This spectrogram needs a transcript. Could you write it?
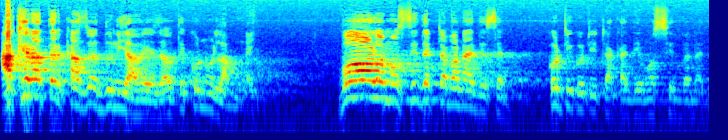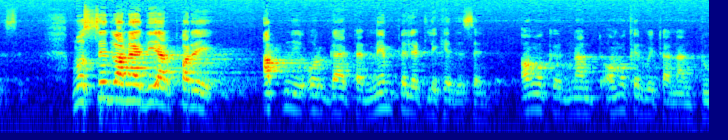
আখেরাতের কাজে দুনিয়া হয়ে যায়, ওতে কোনো লাভ নাই। বড় মসজিদ একটা বানায় দিয়েছেন, কোটি কোটি টাকা দিয়ে মসজিদ বানায় দিয়েছেন। মসজিদ বানায় দেওয়ার পরে আপনি ওর গায়েটা নেম প্লেট লিখে দিয়েছেন, অমকের নান, অমকের বেটা নান্টু।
